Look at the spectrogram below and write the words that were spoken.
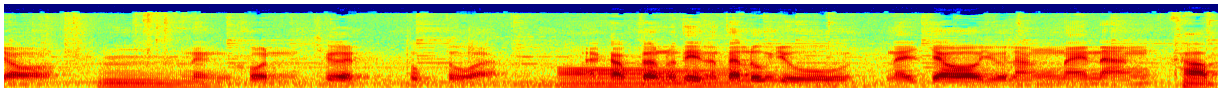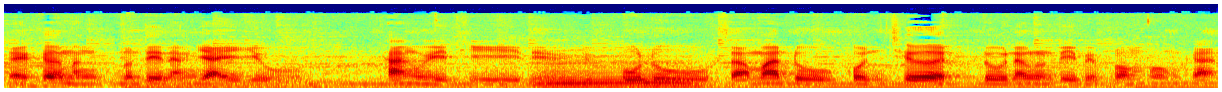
จออืม หนึ่งคนเชิดทุกตัวอ๋อนะครับเครื่องดนตรีหนังตะลุงอยู่ในจออยู่หลังในหนัง ครับแต่เครื่องหนังดนตรีหนังใหญ่อยู่ข้างเวทีหรืออืมผู้ดูสามารถดูคนเชิดดูนักดนตรีไปพร้อมๆกัน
